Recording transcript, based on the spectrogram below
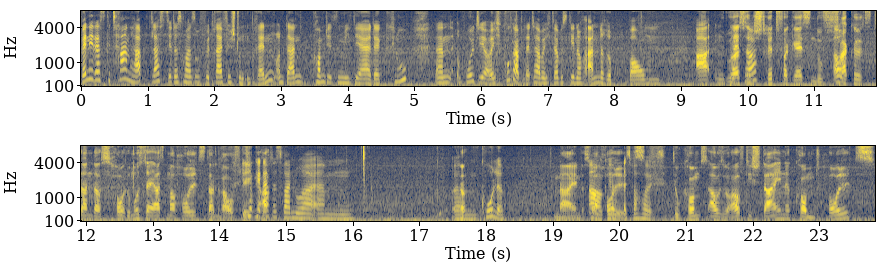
wenn ihr das getan habt, lasst ihr das mal so für drei, vier Stunden brennen und dann kommt jetzt nämlich der, der Clou. Dann holt ihr euch Kokablätter, aber ich glaube, es gehen auch andere Baumarten, Du hast einen Schritt vergessen. Du fackelst dann das Holz. Du musst ja erstmal Holz da Ich drauflegen. habe gedacht, das war nur ähm, ähm, Kohle. Ah, Nein, das war Ah, okay. Holz. Es war Holz. Du kommst also auf die Steine, kommt Holz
